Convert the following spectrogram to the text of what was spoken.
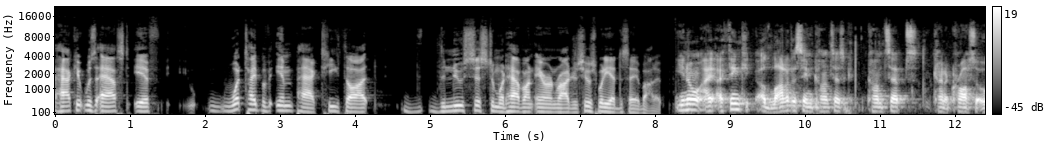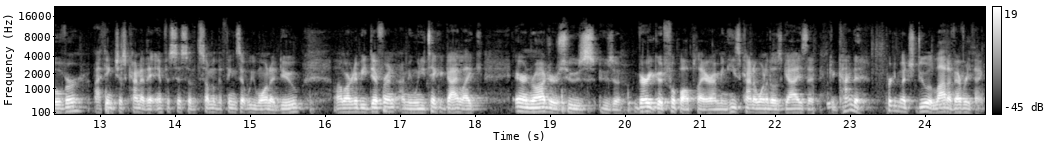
Hackett was asked if what type of impact he thought the new system would have on Aaron Rodgers. Here's what he had to say about it. You know, I, I think a lot of the same concepts concepts kind of cross over. I think just kind of the emphasis of some of the things that we want to do um, are going to be different. I mean, when you take a guy like Aaron Rodgers, who's who's a very good football player. I mean, he's kind of one of those guys that can kind of pretty much do a lot of everything.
